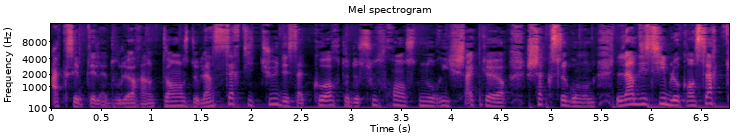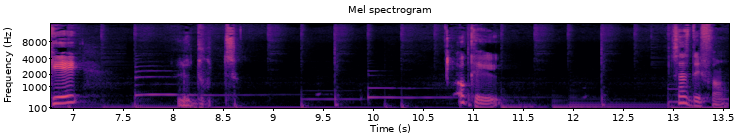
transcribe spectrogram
accepter la douleur intense de l'incertitude et sa cohorte de souffrances nourrit chaque heure, chaque seconde, l'indicible cancer qu'est le doute. Ok, ça se défend.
